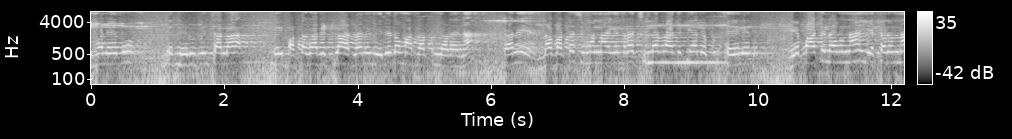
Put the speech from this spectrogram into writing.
ఇవ్వలేదు. మీరు నిరూపించాలా? మీ భర్త గారు ఇట్లా అట్లా ఏదేదో మాట్లాడుతున్నాడు ఆయన. కానీ నా భర్త సింహన్ నాగేంద్ర చిల్లర రాజకీయాలు ఎప్పుడు చేయలేదు. ఏ పార్టీలో ఉన్నా ఎక్కడున్నా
